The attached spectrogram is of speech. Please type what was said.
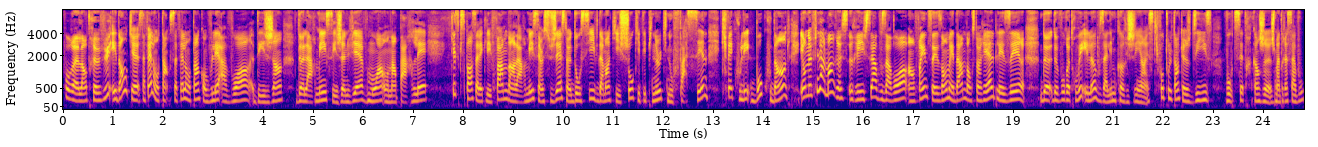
pour euh, l'entrevue. Et donc, euh, ça fait longtemps, ça fait longtemps qu'on voulait avoir des gens de l'armée. C'est Geneviève, moi, on en parlait. Qu'est-ce qui se passe avec les femmes dans l'armée? C'est un sujet, c'est un dossier évidemment qui est chaud, qui est épineux, qui nous fascine, qui fait couler beaucoup d'encre. Et on a finalement réussi à vous avoir en fin de saison, mesdames. Donc, c'est un réel plaisir de, vous retrouver. Et là, vous allez me corriger. Hein. Est-ce qu'il faut tout le temps que je dise vos titres quand je m'adresse à vous?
